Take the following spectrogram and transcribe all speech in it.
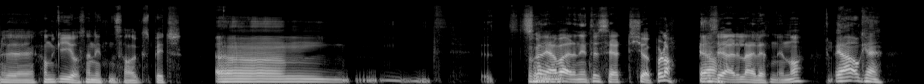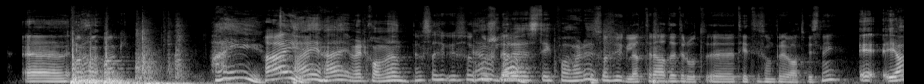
eh, kan du ikke gi oss en liten salgspitch? Um, Så kan jeg være en interessert kjøper, da. Hvis jeg er i leiligheten din nå. Ja, ok. Uh, Bank, ja. bank, bank. Hei. Hei. hei! Hei, velkommen. Det er så, koselig. Ja, bare stikk på her, du. Så hyggelig at dere hadde rot, eh, tid til sånn privatvisning. Eh, Ja.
